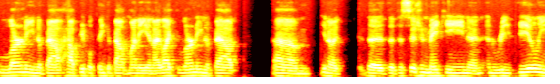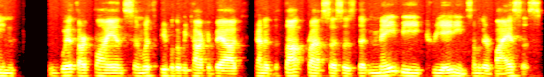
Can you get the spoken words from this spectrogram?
learning about how people think about money, and I like learning about um, you know the the decision making and and revealing with our clients and with the people that we talk about kind of the thought processes that may be creating some of their biases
